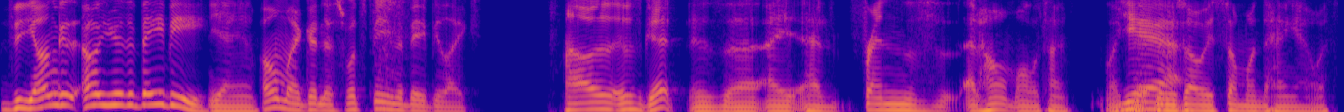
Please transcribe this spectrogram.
The youngest oh, you're the baby. Yeah, yeah. Oh my goodness. What's being the baby like? Oh, it was good. It was. Uh, I had friends at home all the time. Like there- Yeah. there was always someone to hang out with.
